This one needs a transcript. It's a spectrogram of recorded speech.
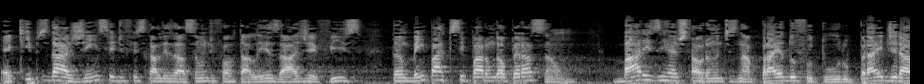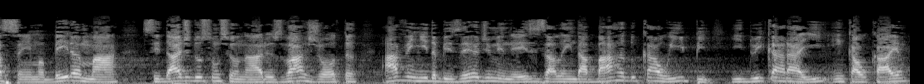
Equipes da Agência de Fiscalização de Fortaleza, a AGFIS, também participaram da operação. Bares e restaurantes na Praia do Futuro, Praia de Iracema, Beira Mar, Cidade dos Funcionários, Varjota, Avenida Bezerra de Menezes, além da Barra do Cauípe e do Icaraí, em Calcaia,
